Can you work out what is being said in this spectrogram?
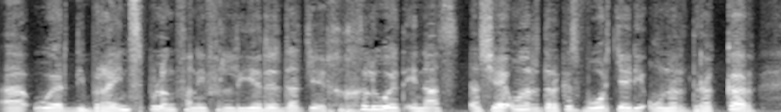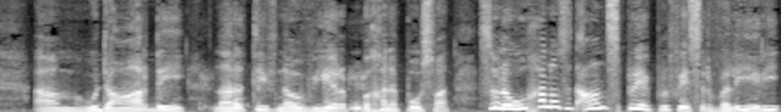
uh, oor die breinspoeling van die verlede dat jy geglo het en as as jy onderdruk is word jy die onderdrukker um hoe daardie narratief nou weer begin 'n pos van so nou hoe gaan ons dit aanspreek professor Willie hierdie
